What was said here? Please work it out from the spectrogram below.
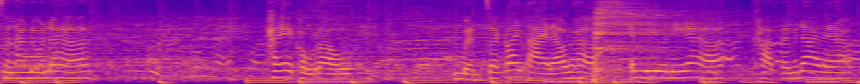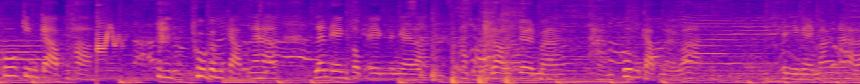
ส่วนทางนู้นนะคะพระเอกของเราเหมือนจะใกล้ตายแล้วนะคะ MV วันนี้นะคะ ขาดไปไม่ได้เลยนะคะ ผู้กินกับค่ะ ผู้กำกับนะคะ เล่นเองตบเองเป็นไงล่ะอะเดี๋ยวเราเดินมาถามผู้กำกับหน่อยว่า เป็นยังไงบ้างนะคะ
